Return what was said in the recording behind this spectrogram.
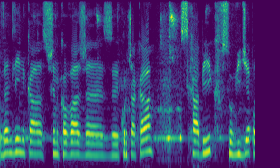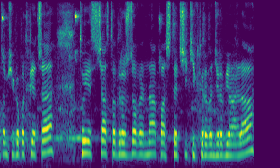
Wędlinka z szynkowarze z kurczaka, schabik w suwidzie, potem się go podpiecze. Tu jest ciasto drożdżowe na paszteciki, które będzie robiła Ela.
